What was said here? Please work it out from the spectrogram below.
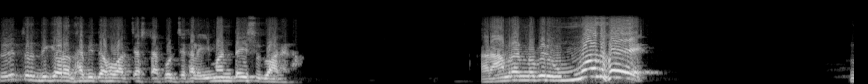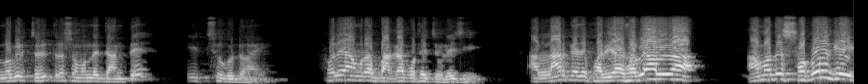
চরিত্রের দিকে ওরা ধাবিত হওয়ার চেষ্টা করছে, খালি ইমানটাই শুধু আনে না। আর আমরা নবীর উম্মত হয়ে নবীর চরিত্র সম্বন্ধে জানতে ইচ্ছুক নয়। ফলে আমরা বাঁকা পথে চলেছি। আল্লাহর কাছে ফারিয়াদ হবে আল্লাহ। আমাদের সকলকেই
